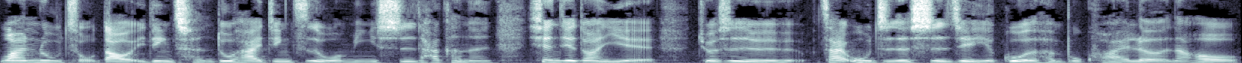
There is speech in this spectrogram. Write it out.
弯路走到一定程度，他已经自我迷失，他可能现阶段也就是在物质的世界也过得很不快乐，然后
